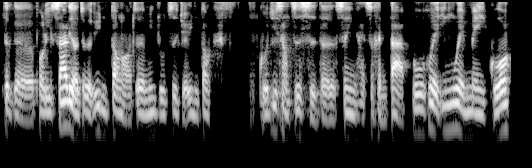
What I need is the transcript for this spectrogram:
这个 Polisario 这个运动哦，这个民族自觉运动，国际上支持的声音还是很大，不会因为美国。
